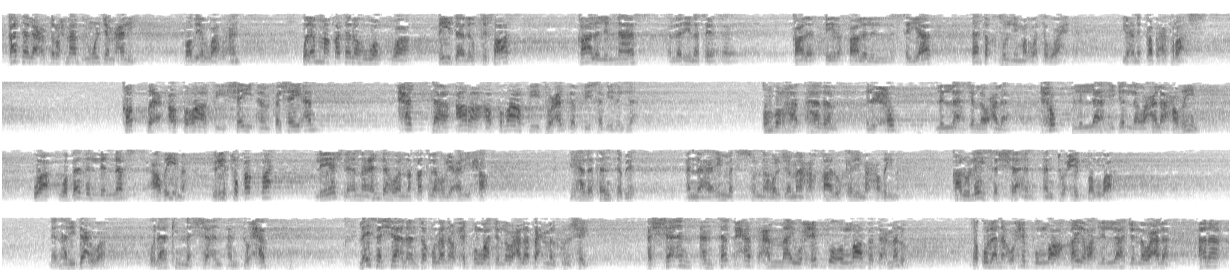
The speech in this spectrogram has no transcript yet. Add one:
قتل عبد الرحمن بن ملجم علي رضي الله عنه. ولما قتله وقيد للقصاص قال للناس الذين سي... قال قيل قال للسياف لا تقتلني مرة واحدة. يعني قطعة رأس. قطع أطرافي شيئا فشيئا حتى أرى أطرافي تعذب في سبيل الله. انظر هذا الحب لله جل وعلا. حب لله جل وعلا عظيم. وبذل للنفس عظيمة. يريد تقطع؟ ليش؟ لأن عنده أن قتله لعلي حق. لهذا تنتبه أن أئمة السنة والجماعة قالوا كلمة عظيمة. قالوا ليس الشأن أن تحب الله. لأن هذه دعوة ولكن الشأن أن تحب. ليس الشأن أن تقول أنا أحب الله جل وعلا بعمل كل شيء. الشأن أن تبحث عما يحبه الله فتعمله. تقول أنا أحب الله غيره لله جل وعلا. أنا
